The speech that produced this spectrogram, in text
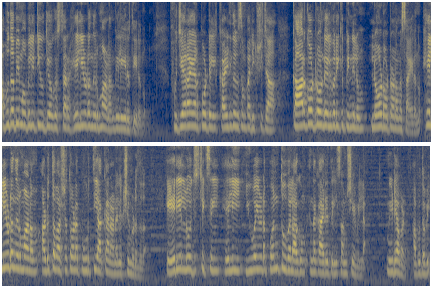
അബുദാബി മൊബിലിറ്റി ഉദ്യോഗസ്ഥർ ഹെലിയുടെ നിർമ്മാണം വിലയിരുത്തിയിരുന്നു. ഫുജേറ എയർപോർട്ടിൽ കഴിഞ്ഞ ദിവസം പരീക്ഷിച്ച കാർഗോ ഡ്രോൺ ഡെലിവറിക്ക് പിന്നിലും ലോഡ് ഓട്ടോണമസ് ആയിരുന്നു. ഹെലിയുടെ നിർമ്മാണം അടുത്ത വർഷത്തോടെ പൂർത്തിയാക്കാനാണ് ലക്ഷ്യമിടുന്നത്. ഏരിയൽ ലോജിസ്റ്റിക്സിൽ ഹെലി യു ഐയുടെ പൊൻതൂവലാകും എന്ന കാര്യത്തിൽ സംശയമില്ല. Media One Abu Dhabi.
